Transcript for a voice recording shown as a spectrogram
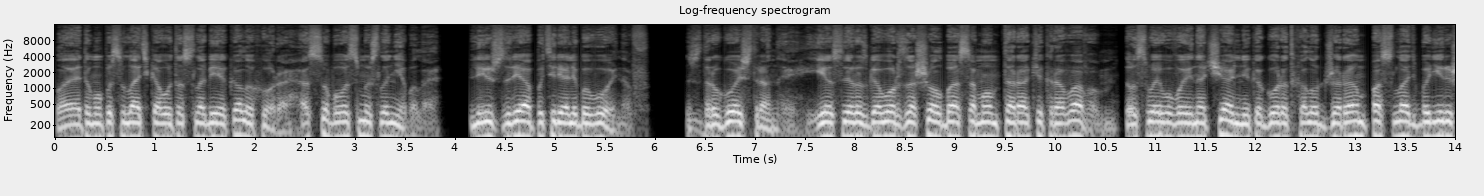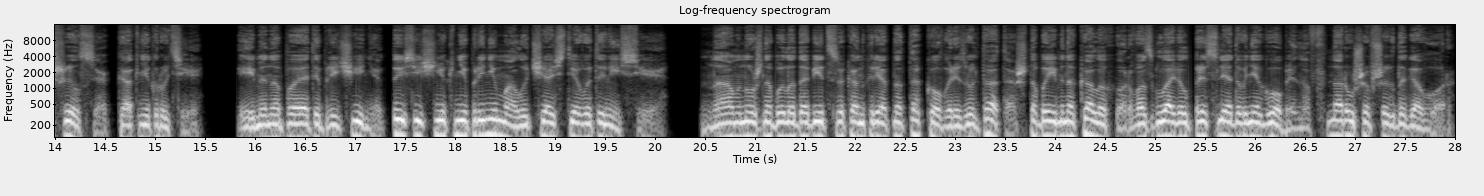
Поэтому посылать кого-то слабее Калахора особого смысла не было. Лишь зря потеряли бы воинов. С другой стороны, если разговор зашел бы о самом Тараке Кровавом, то своего военачальника город Холоджерам послать бы не решился, как ни крути. Именно по этой причине Тысячник не принимал участия в этой миссии. Нам нужно было добиться конкретно такого результата, чтобы именно Калахор возглавил преследование гоблинов, нарушивших договор.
